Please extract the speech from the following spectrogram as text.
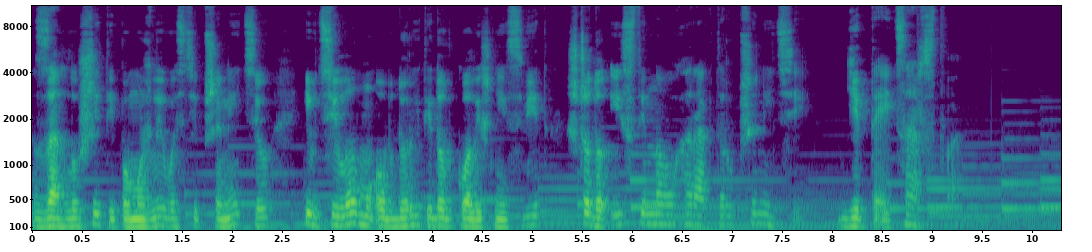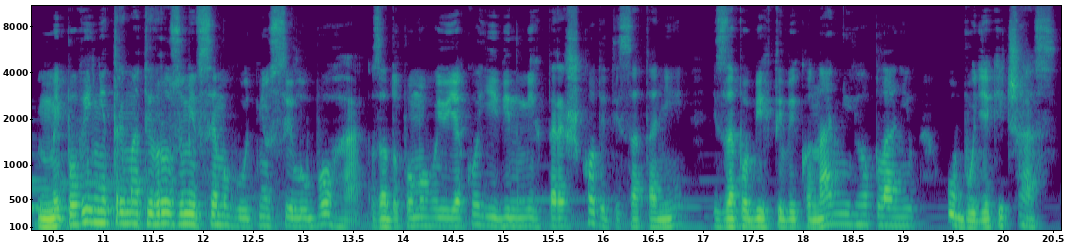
заглушити по можливості пшеницю і в цілому обдурити довколишній світ щодо істинного характеру пшениці, дітей царства. Ми повинні тримати в розумі всемогутню силу Бога, за допомогою якої він міг перешкодити сатані і запобігти виконанню його планів у будь-який час.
